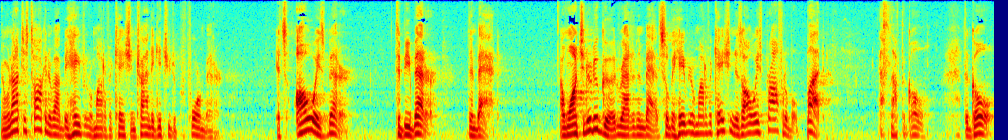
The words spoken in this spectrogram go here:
And we're not just talking about behavioral modification, trying to get you to perform better. It's always better to be better than bad. I want you to do good rather than bad. So behavioral modification is always profitable, but that's not the goal. The goal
